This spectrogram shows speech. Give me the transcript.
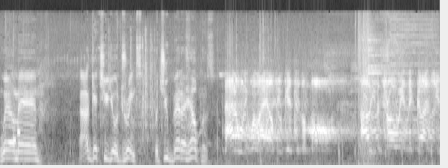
Well, man, I'll get you your drinks, but you better help us. Not only will I help you get to the mall, I'll even throw in the guns you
